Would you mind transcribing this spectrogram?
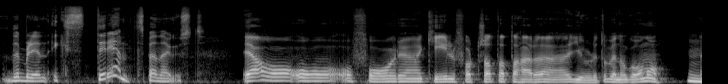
det blir en ekstremt spennende august. Ja, og, og, og får Kiel fortsatt dette her hjulet til å begynne å gå nå. Mm.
